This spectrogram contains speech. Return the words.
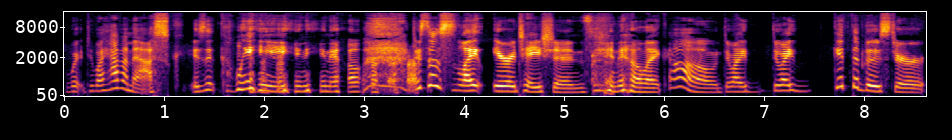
Where, do I have a mask? Is it clean? you know, just those slight irritations. You know, like, oh, do I do I get the booster?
